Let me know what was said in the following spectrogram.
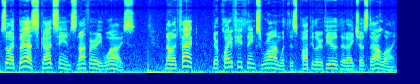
So at best, God seems not very wise. Now in fact, there are quite a few things wrong with this popular view that I just outlined.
